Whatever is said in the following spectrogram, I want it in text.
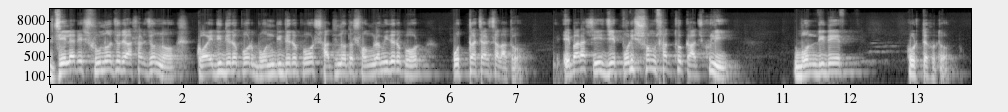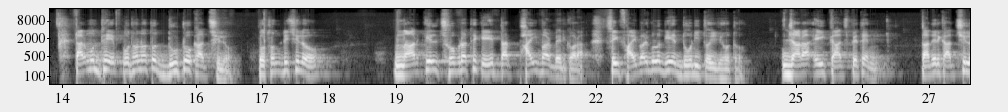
জেলারে সুনজরে আসার জন্য কয়েদিদের ওপর, বন্দীদের ওপর, স্বাধীনতা সংগ্রামীদের ওপর অত্যাচার চালাতো। এবার আসি যে পরিশ্রম সাধ্য কাজগুলি বন্দীদের করতে হতো। তার মধ্যে প্রধানত দুটো কাজ ছিল। প্রথমটি ছিল নারকেল ছোবড়া থেকে তার ফাইবার বের করা। সেই ফাইবারগুলো দিয়ে দড়ি তৈরি হতো। যারা এই কাজ পেতেন, তাদের কাজ ছিল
